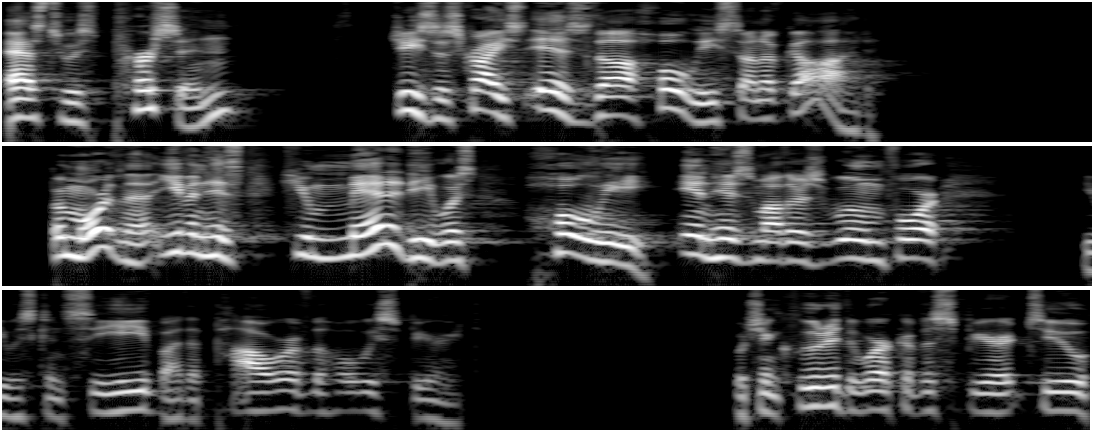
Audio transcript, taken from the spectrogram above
as to his person, Jesus Christ is the Holy Son of God. But more than that, even his humanity was holy in his mother's womb, for he was conceived by the power of the Holy Spirit, which included the work of the Spirit to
